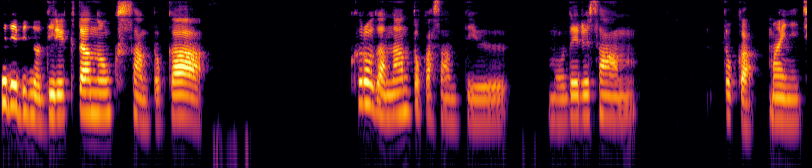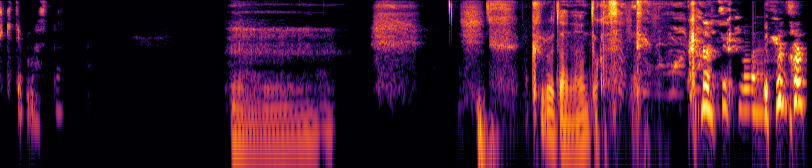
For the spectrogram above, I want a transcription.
テレビのディレクターの奥さんとか、黒田なんとかさんっていうモデルさんとか毎日来てました。うん。黒田なんとかさんっていうのも分かん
